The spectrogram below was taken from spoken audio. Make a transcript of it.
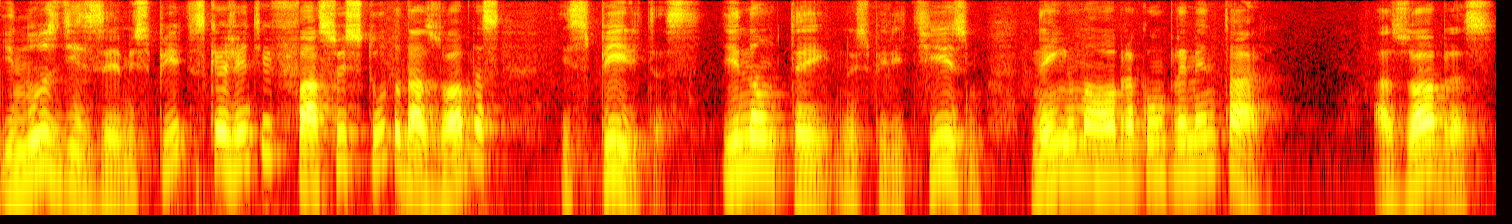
e nos dizemos espíritas, que a gente faça o estudo das obras espíritas. E não tem no Espiritismo nenhuma obra complementar. As obras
